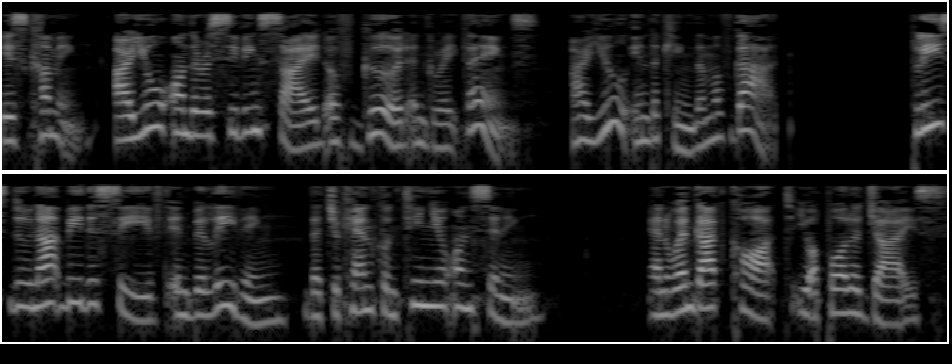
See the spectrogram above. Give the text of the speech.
is coming. Are you on the receiving side of good and great things? Are you in the kingdom of God? Please do not be deceived in believing that you can continue on sinning. And when got caught, you apologize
